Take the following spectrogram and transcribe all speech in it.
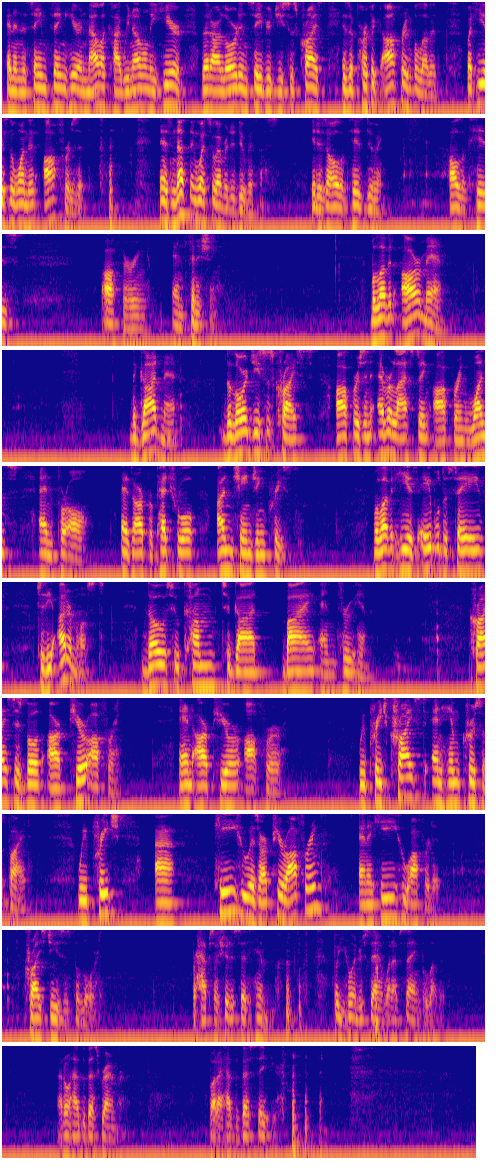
And in the same thing here in Malachi, we not only hear that our Lord and Savior Jesus Christ is a perfect offering, beloved, but he is the one that offers it. it has nothing whatsoever to do with us. It is all of his doing, all of his authoring and finishing. Beloved, our man, the God man, the Lord Jesus Christ, offers an everlasting offering once and for all as our perpetual, unchanging priest. Beloved, he is able to save to the uttermost those who come to God by and through him. Christ is both our pure offering and our pure offerer. We preach Christ and Him crucified. We preach uh, He who is our pure offering and a He who offered it Christ Jesus the Lord. Perhaps I should have said Him, but you understand what I'm saying, beloved. I don't have the best grammar, but I have the best Savior.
